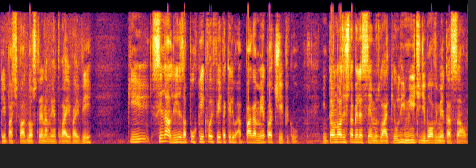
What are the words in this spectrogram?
tem participado do nosso treinamento vai, vai ver, que sinaliza por que foi feito aquele pagamento atípico. Então nós estabelecemos lá que o limite de movimentação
